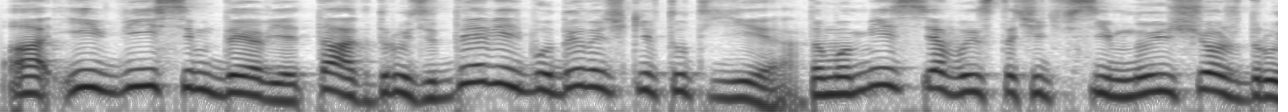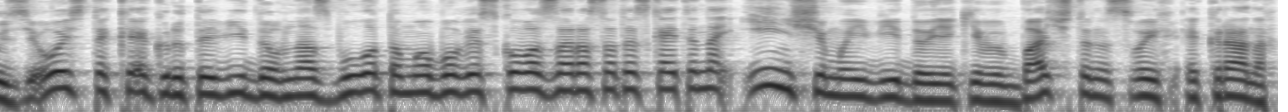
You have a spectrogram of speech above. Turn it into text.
а і 8, 9. Так, друзі, 9 будиночків тут є. Тому місця вистачить всім. Ну і що ж, друзі, ось таке круте відео в нас було. Тому обов'язково зараз натискайте на інші мої відео, які ви бачите на своїх екранах.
